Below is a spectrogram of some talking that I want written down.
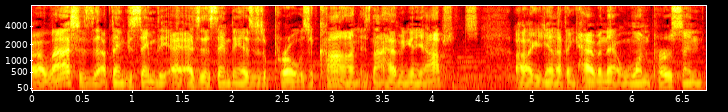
uh, last is, I think, the same thing as the same thing as is a pro is a con is not having any options. Uh, like again, I think having that one person,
